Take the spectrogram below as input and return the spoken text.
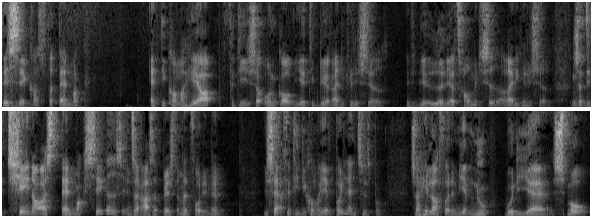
Det mm. sikres for Danmark, at de kommer herop, fordi så undgår vi, at de bliver radikaliseret at de bliver yderligere traumatiseret og radikaliseret. Mm. Så det tjener også Danmarks sikkerhedsinteresser bedst, at man får dem hjem. Især fordi de kommer hjem på et eller andet tidspunkt. Så hellere få dem hjem nu, hvor de er små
